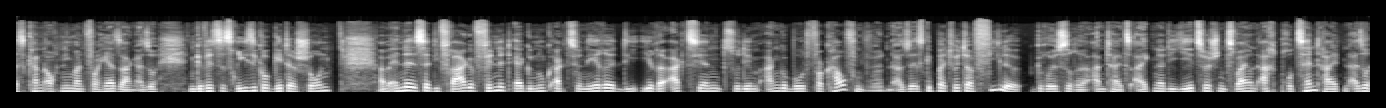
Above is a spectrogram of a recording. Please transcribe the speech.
es kann auch niemand vorhersagen. Also ein gewisses Risiko geht da schon. Am Ende ist ja die Frage, findet er genug Aktionäre, die ihre Aktien zu dem Angebot verkaufen würden? Also es gibt bei Twitter viele größere Anteilseigner, die je zwischen 2 und 8 Prozent halten. Also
